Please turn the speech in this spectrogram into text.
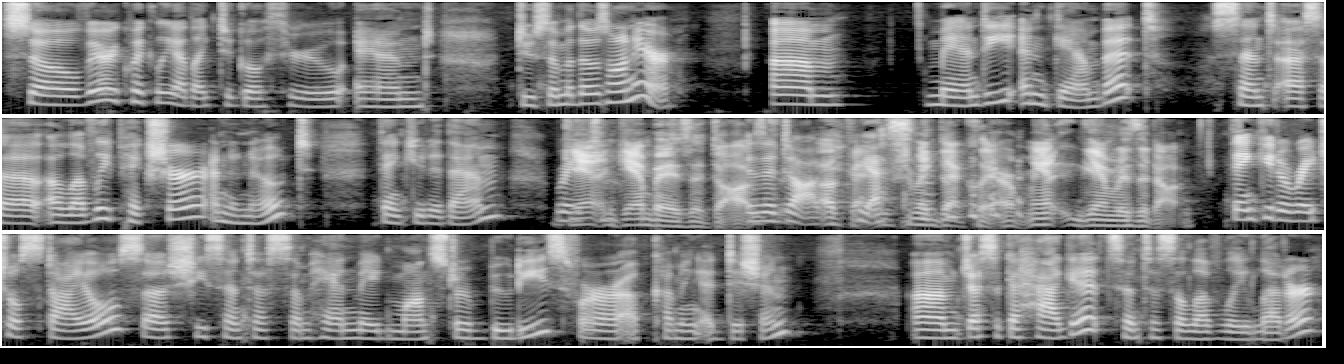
So, very quickly, I'd like to go through and do some of those on air. Um, Mandy and Gambit sent us a, a lovely picture and a note. Thank you to them. Rachel- Gam- Gamba is a dog. Is a dog, Okay, yes. to make that clear. Gamba is a dog. Thank you to Rachel Stiles. Uh, she sent us some handmade monster booties for our upcoming edition. Um, Jessica Haggett sent us a lovely letter.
